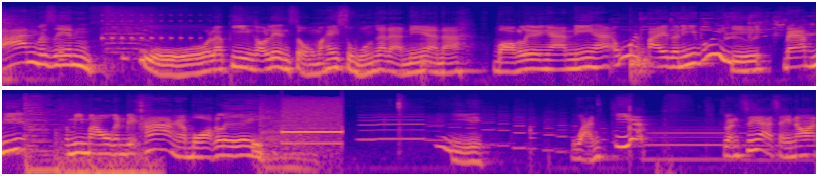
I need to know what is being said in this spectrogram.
ล้านเปอร์เซ็นต์โอ้โห แล้วพี่เขาเล่นส่งมาให้สูงขนาดนี้อะนะ บอกเลยงานนี้ฮะ อุ้ยไปตัวนี้ อุ้ย แบบนี้มีเมากันไปข้างอะบอกเลยอุ้ย หวานเจี๊ยบ ส่วนเสื้อใส่นอน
